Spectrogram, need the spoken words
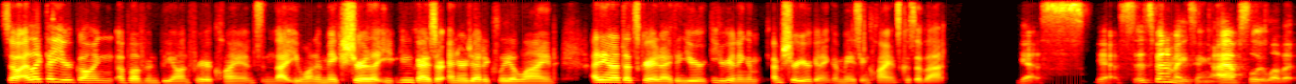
So I like that you're going above and beyond for your clients and that you want to make sure that you, you guys are energetically aligned. I think that that's great. I think you're you're getting I'm sure you're getting amazing clients because of that. Yes. Yes. It's been amazing. I absolutely love it.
